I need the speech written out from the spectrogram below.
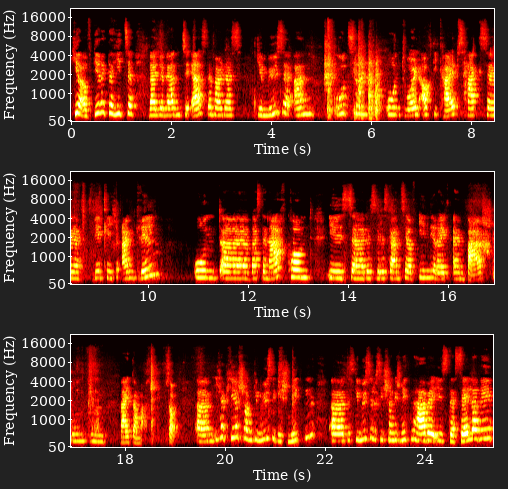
hier auf direkter Hitze, weil wir werden zuerst einmal das Gemüse anbrutzeln und wollen auch die Kalbshaxe wirklich angrillen. Und äh, was danach kommt, ist, äh, dass wir das Ganze auf indirekt ein paar Stunden weitermachen. So, ähm, ich habe hier schon Gemüse geschnitten. Äh, das Gemüse, das ich schon geschnitten habe, ist der Sellerie.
